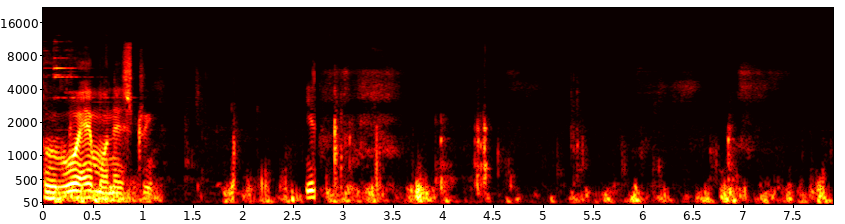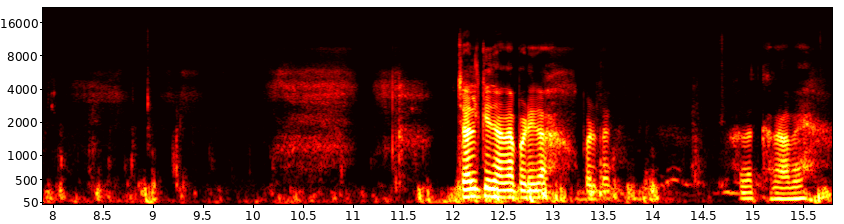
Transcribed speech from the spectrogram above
तो वो है मोनेस्ट्री चल के जाना पड़ेगा ऊपर तक। हालत खराब है।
